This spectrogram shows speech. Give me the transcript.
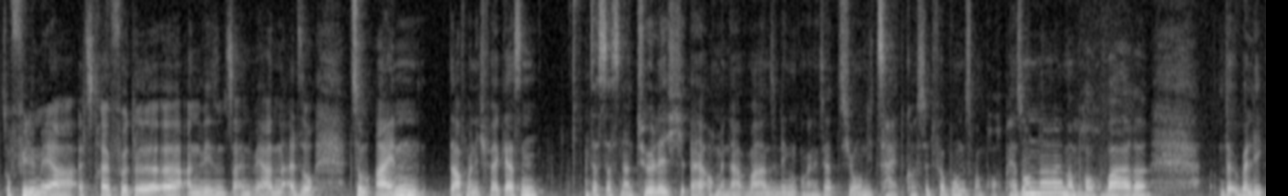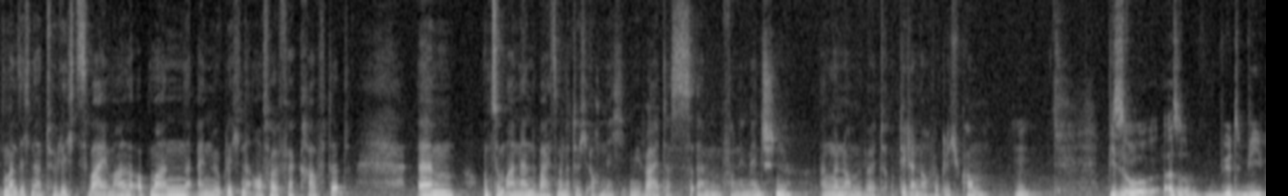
so viel mehr als drei Viertel äh, anwesend sein werden. Also zum einen darf man nicht vergessen, dass das natürlich äh, auch mit einer wahnsinnigen Organisation, die Zeit kostet, verbunden ist. Man braucht Personal, man mhm. braucht Ware. Da überlegt man sich natürlich zweimal, ob man einen möglichen Ausfall verkraftet. Ähm, und zum anderen weiß man natürlich auch nicht, inwieweit das ähm, von den Menschen angenommen wird, ob die dann auch wirklich kommen. Mhm. Wieso, also wie, wie,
